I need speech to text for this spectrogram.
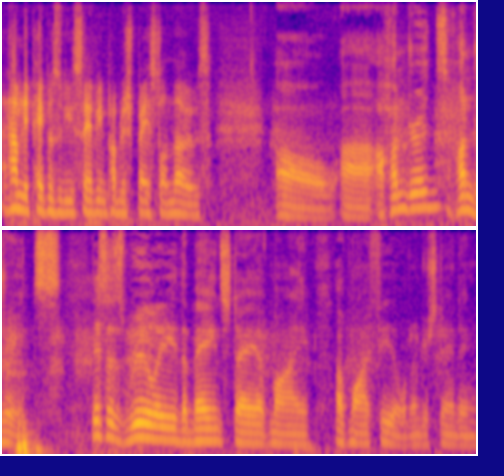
And how many papers would you say have been published based on those? Oh, uh, hundreds, hundreds. This is really the mainstay of my of my field, understanding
